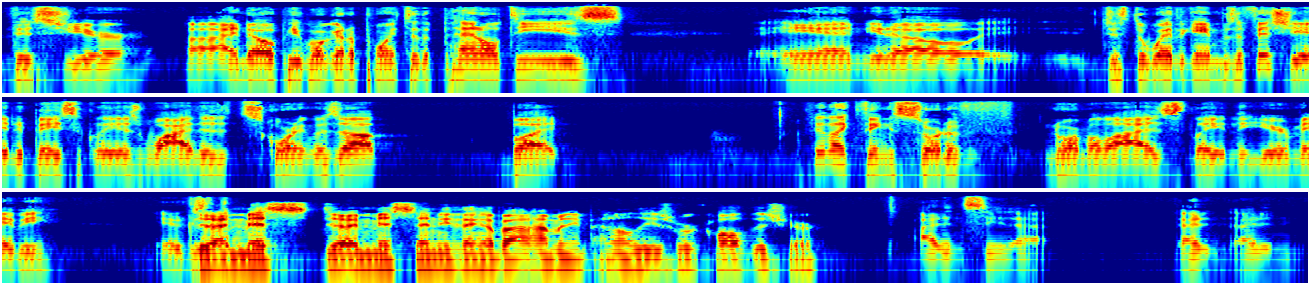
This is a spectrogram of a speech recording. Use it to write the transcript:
this year. Uh, I know people are going to point to the penalties and, you know, just the way the game was officiated basically is why the scoring was up. But I feel like things sort of normalized late in the year, maybe. You know, 'cause Did I miss did I miss anything about how many penalties were called this year? I didn't see that. I didn't. I didn't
